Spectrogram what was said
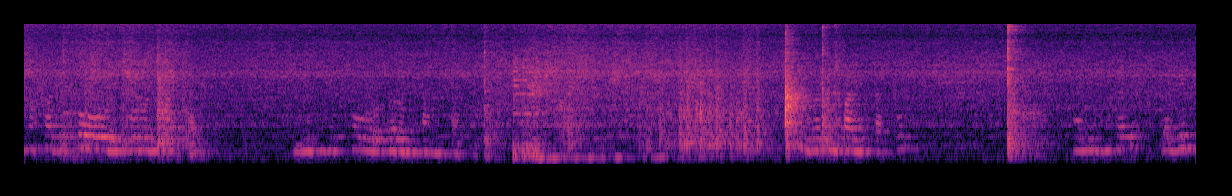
मसाले थोडे करून टाकतात आणि थोडं गरम पाणी टाकतो गरम पाणी टाकू आणि लगेच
